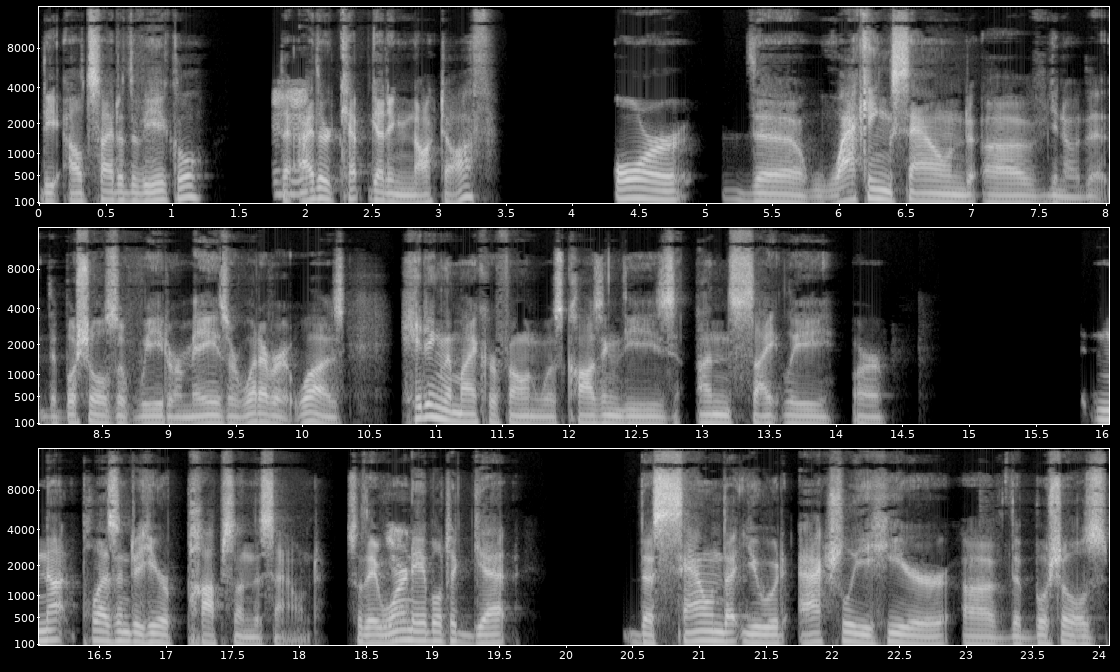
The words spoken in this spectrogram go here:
the outside of the vehicle, mm-hmm. they either kept getting knocked off or the whacking sound of you know the, the bushels of wheat or maize or whatever it was hitting the microphone was causing these unsightly or not pleasant to hear pops on the sound. So they weren't able to get the sound that you would actually hear of the bushels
